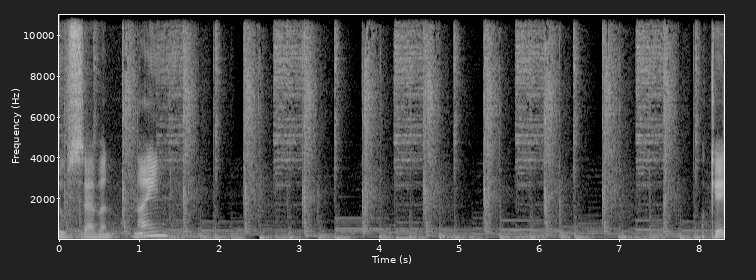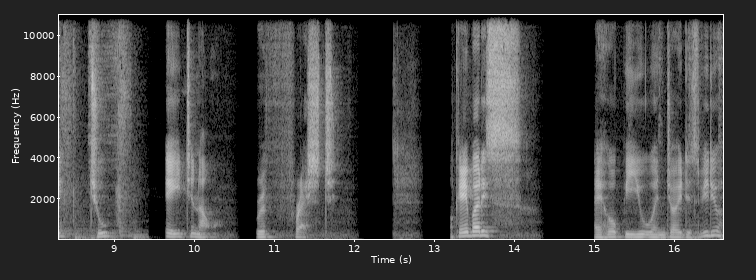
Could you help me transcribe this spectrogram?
279 okay 280 now. Refreshed. Okay buddies. I hope you enjoyed this video.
